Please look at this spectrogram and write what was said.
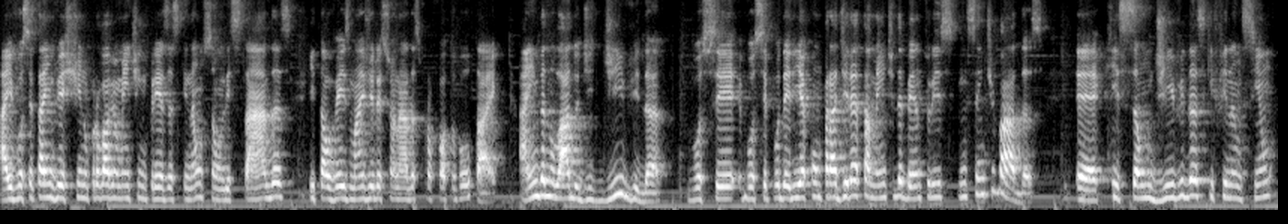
Aí você está investindo provavelmente em empresas que não são listadas e talvez mais direcionadas para fotovoltaico. Ainda no lado de dívida, você, você poderia comprar diretamente debentures incentivadas, é, que são dívidas que financiam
